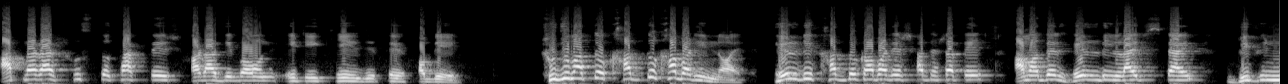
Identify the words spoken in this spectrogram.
আপনারা সুস্থ থাকতে সারা জীবন এটি খেয়ে যেতে হবে। শুধুমাত্র খাদ্য খাবারই নয় হেলদি খাদ্য খাবারের সাথে সাথে আমাদের হেলদি লাইফস্টাইল বিভিন্ন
